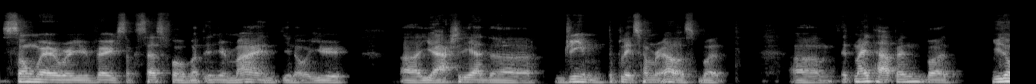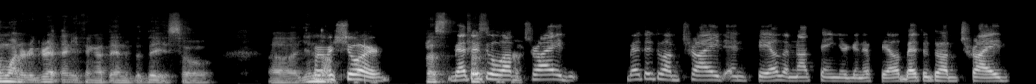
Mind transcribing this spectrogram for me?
somewhere where you're very successful, but in your mind, you know, you're uh, you actually had the dream to play somewhere else, but um, it might happen, but you don't want to regret anything at the end of the day. So uh, you know, For sure. trust, Better trust to have tried. Better to have tried and failed. I'm not saying you're gonna fail. Better to have tried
